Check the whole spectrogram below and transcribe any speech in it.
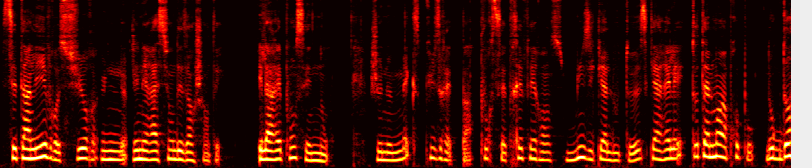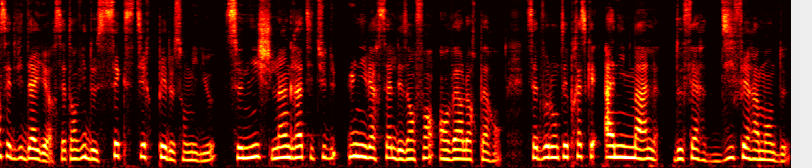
C'est un livre sur une génération désenchantée. Et la réponse est non. Je ne m'excuserai pas pour cette référence musicale douteuse car elle est totalement à propos. Donc dans cette vie d'ailleurs, cette envie de s'extirper de son milieu, se niche l'ingratitude universelle des enfants envers leurs parents, cette volonté presque animale de faire différemment d'eux.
